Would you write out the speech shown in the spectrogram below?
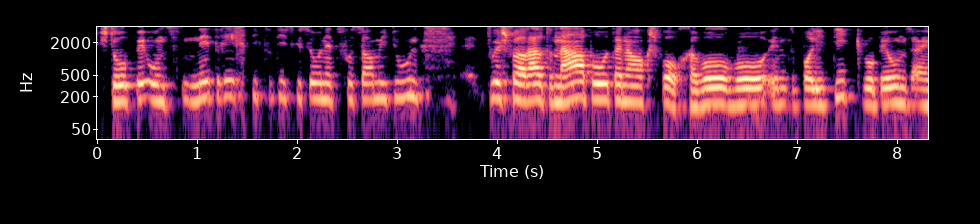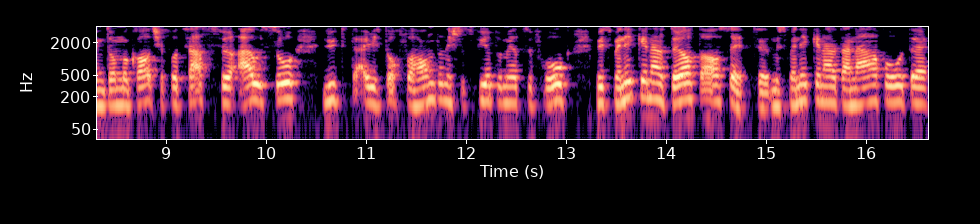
steht bei uns nicht richtig zur Diskussion jetzt von Samidun. Du hast vorher auch den Nährboden angesprochen, wo, wo in der Politik, wo bei uns im demokratischen Prozess für auch so Leute teilweise doch vorhanden ist, das führt bei mir zur Frage, müssen wir nicht genau dort ansetzen? Müssen wir nicht genau den Nährboden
